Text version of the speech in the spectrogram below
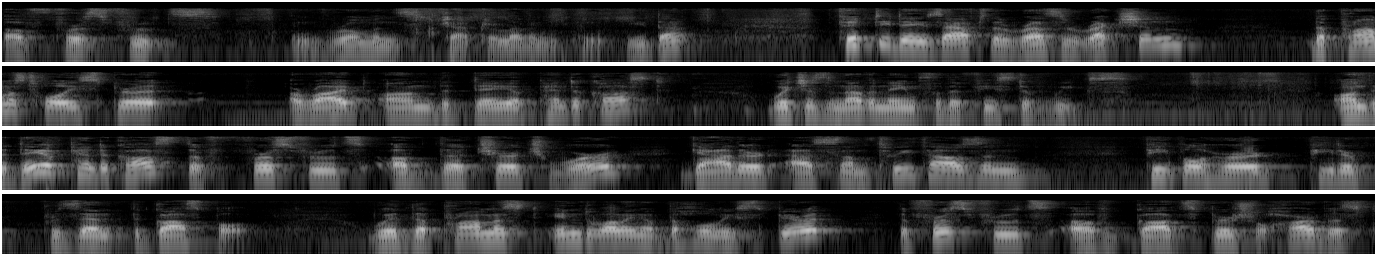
of First Fruits. In Romans chapter 11, you can read that. Fifty days after the resurrection, the promised Holy Spirit arrived on the day of Pentecost, which is another name for the Feast of Weeks. On the day of Pentecost, the first fruits of the church were gathered as some 3,000 people heard Peter present the gospel. With the promised indwelling of the Holy Spirit, the first fruits of God's spiritual harvest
